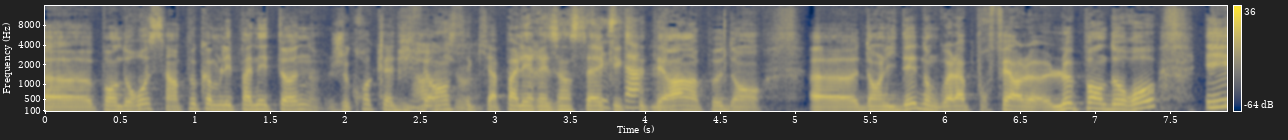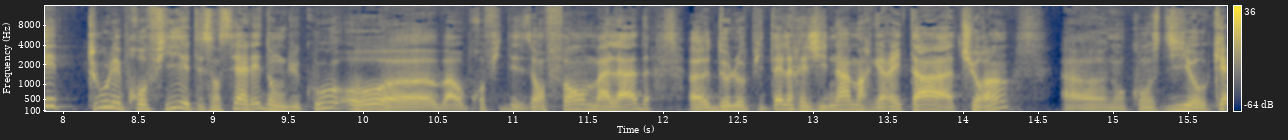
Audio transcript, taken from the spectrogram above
Euh, Pandoro, c'est un peu comme les panettone. Je crois que la différence ok, c'est qu'il n'y a pas les raisins secs, etc. Un peu dans euh, dans l'idée. Donc voilà pour faire le, le Pandoro et tous les profits étaient censés aller donc du coup au euh, bah, au profit des enfants malades euh, de l'hôpital Regina Margarita à Turin. Euh, donc on se dit ok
